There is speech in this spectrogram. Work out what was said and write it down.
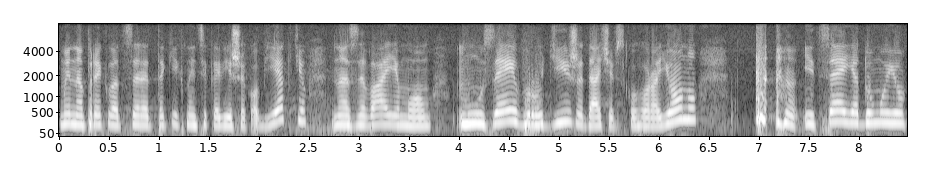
Ми, наприклад, серед таких найцікавіших об'єктів називаємо музей в Руді Жидачівського району. І це, я думаю,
